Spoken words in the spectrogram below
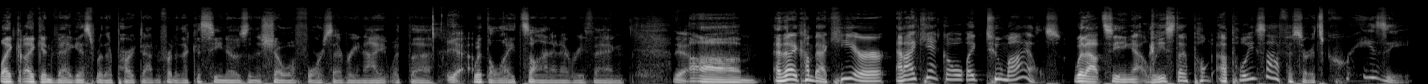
like like in Vegas where they're parked out in front of the casinos and the show of force every night with the Yeah. with the lights on and everything. Yeah. Um, and then I come back here and I can't go like two miles without seeing at least a, pol- a police officer. It's crazy.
